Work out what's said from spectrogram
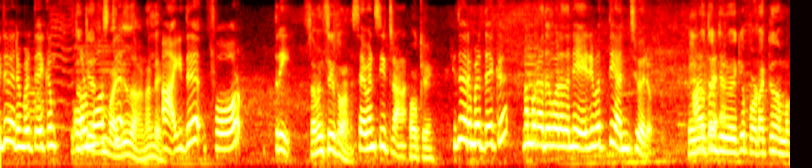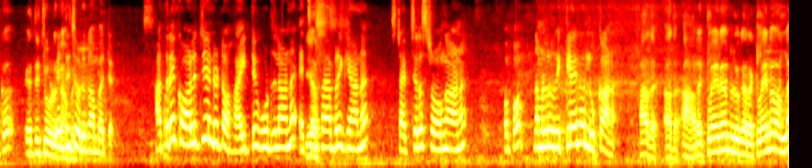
ഇത് വരുമ്പോഴത്തേക്കും ഓൾമോസ്റ്റ് ആ ഇത് ഫോർ ത്രീ സെവൻ സീറ്റർ ആണ്. സെവൻ സീറ്റർ ആണ്. ഓക്കെ ഇത് വരുമ്പോഴത്തേക്ക് നമുക്ക് അതുപോലെ തന്നെ എഴുപത്തി അഞ്ച് വരും എഴുപത്തഞ്ച് രൂപയ്ക്ക് പ്രൊഡക്റ്റ് നമുക്ക് എത്തിച്ചു കൊടുക്കാം എത്തിച്ചു കൊടുക്കാൻ പറ്റും. അത്രയും ക്വാളിറ്റി ഉണ്ട് കേട്ടോ ഹൈറ്റ് കൂടുതലാണ് എച്ച് ഫാബ്രിക് ആണ് സ്ട്രക്ചർ സ്ട്രോങ് ആണ്. ഒപ്പം നമ്മൾ റിക്ലൈനർ ലുക്കാണ് അതെ അതെ. ആ റിക്ലൈനർ ലുക്ക് റിക്ലൈനർ അല്ല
